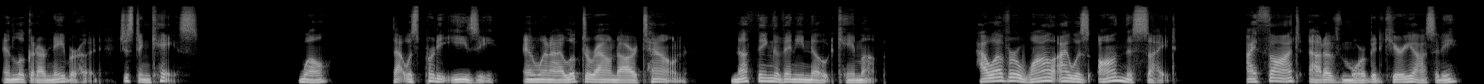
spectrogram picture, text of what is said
and look at our neighborhood, just in case. Well, that was pretty easy, and when I looked around our town, nothing of any note came up. However, while I was on the site, I thought, out of morbid curiosity,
